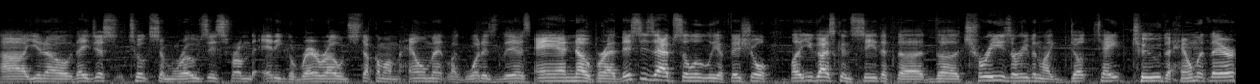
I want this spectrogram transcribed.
Uh, you know, they just took some roses from the Eddie Guerrero and stuck them on the helmet. Like, what is this? And no, Brad, this is absolutely official. Like, you guys can see that the, the trees are even, like, duct taped to the helmet there.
